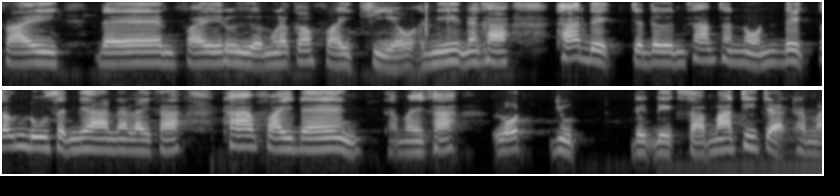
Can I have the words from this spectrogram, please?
ไฟแดง ไฟเหลืองแล้วก็ไฟเขียวอันนี้นะคะ ถ้าเด็กจะเดินข้ามถนนเด็กต้องดูสัญญาณอะไรคะ ถ้าไฟแดงทำไมคะรถหยุดเด็กๆสามารถที่จะทำไม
